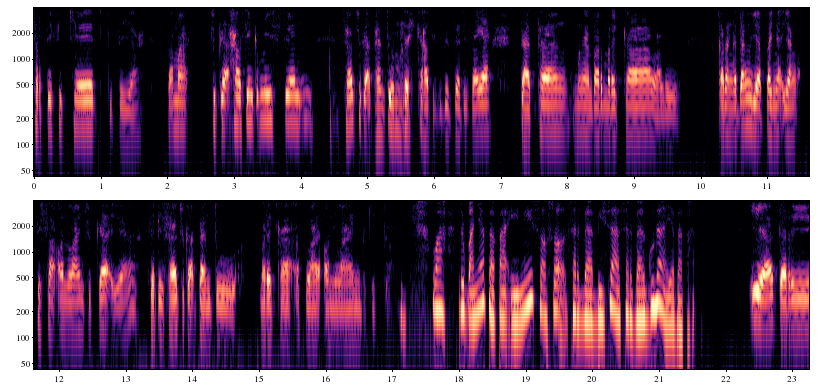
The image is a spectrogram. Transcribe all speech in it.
certificate gitu ya. Sama juga housing commission. Saya juga bantu mereka begitu. Jadi saya datang mengantar mereka lalu kadang-kadang ya banyak yang bisa online juga ya. Jadi saya juga bantu mereka apply online begitu. Wah, rupanya Bapak ini sosok serba bisa, serba guna ya Bapak? Iya, dari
